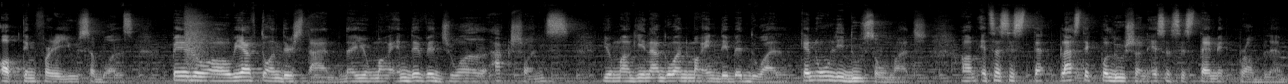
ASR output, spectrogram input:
opting for reusables. Pero uh, we have to understand na yung mga individual actions, yung mga ginagawa ng mga individual can only do so much. Um, it's a plastic pollution is a systemic problem.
